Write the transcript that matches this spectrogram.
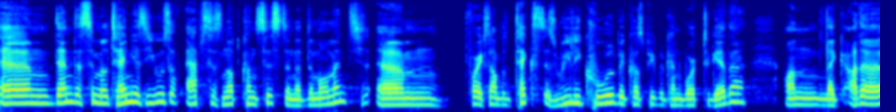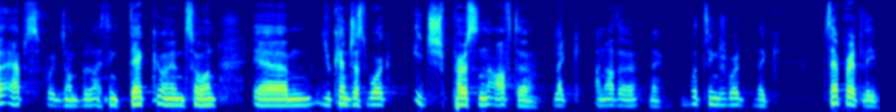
Um, then the simultaneous use of apps is not consistent at the moment. Um, for example, text is really cool because people can work together. On like other apps, for example, I think Deck and so on, um, you can just work each person after, like another, like, what's the English word? Like separately.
